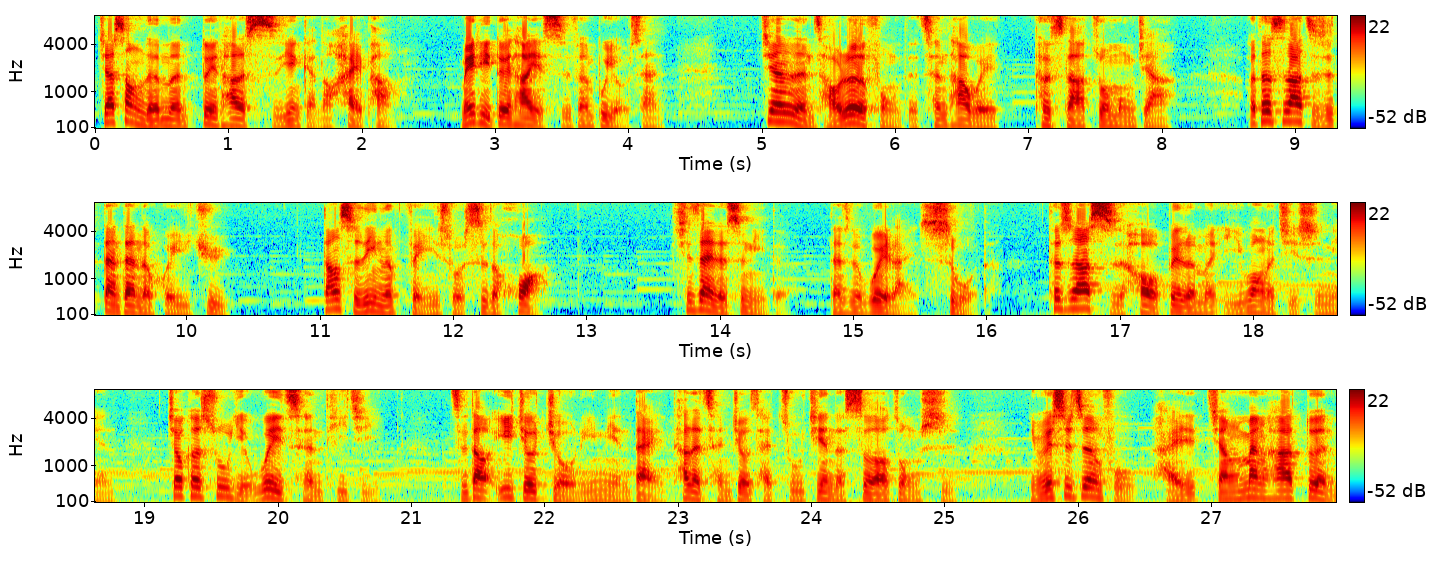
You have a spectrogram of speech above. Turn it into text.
加上人们对他的实验感到害怕，媒体对他也十分不友善，竟然冷嘲热讽地称他为特斯拉做梦家。而特斯拉只是淡淡的回一句：“当时令人匪夷所思的话，现在的是你的。”但是未来是我的。特斯拉死后被人们遗忘了几十年，教科书也未曾提及。直到一九九零年代，他的成就才逐渐的受到重视。纽约市政府还将曼哈顿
